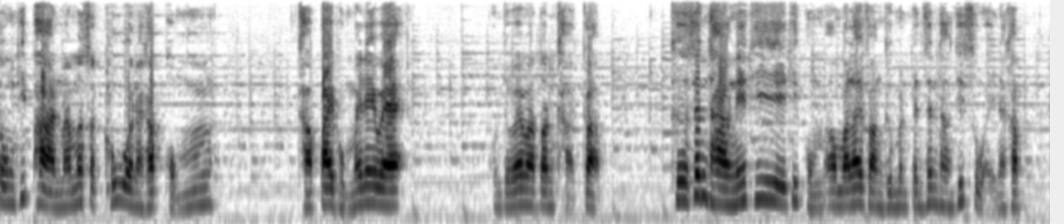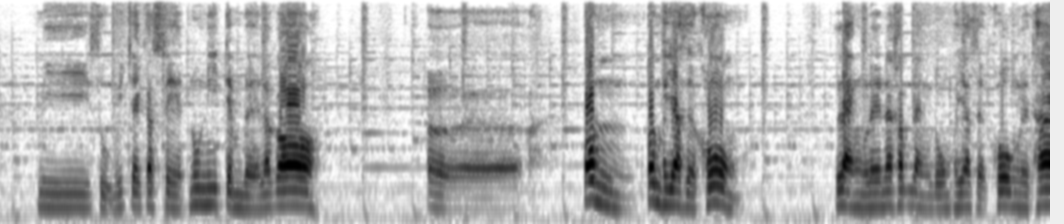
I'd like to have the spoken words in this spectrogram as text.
ตรงที่ผ่านมาเมื่อสักครู่นะครับ ผมขาไปผมไม่ได้แวะ ผมจะแวะมาตอนขากลับ คือเส้นทางนี้ที่ที่ผมเอามาไล่ฟังคือมันเป็นเส้นทางที่สวยนะครับ มีศูนย์วิจัยเกษตรนู่นนี่เต็มเลยแล้วก็เอ่อต้นต้นพญาเสือโคร่งแหล่งเลยนะครับ แหล่งดงพญาเสือโคร่งเลยถ้า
